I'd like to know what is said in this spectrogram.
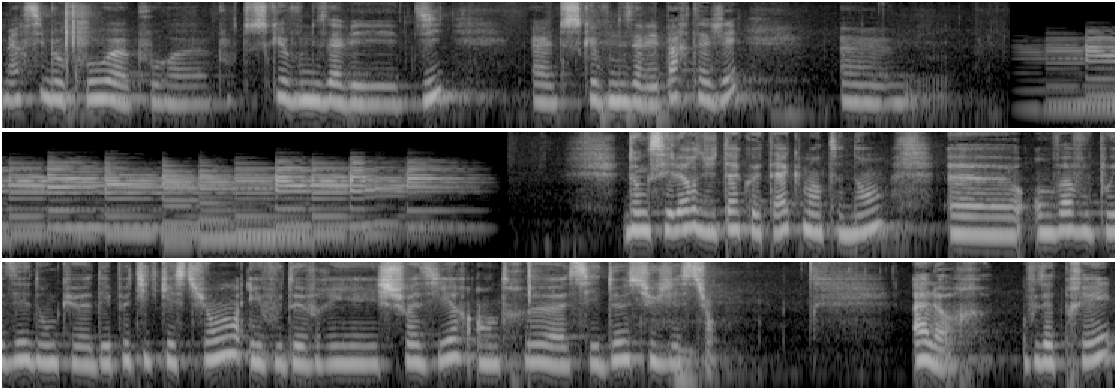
Merci beaucoup euh, pour, euh, pour, tout ce que vous nous avez dit, euh, tout ce que vous nous avez partagé. Donc c'est l'heure du tac au tac maintenant. on va vous poser donc des petites questions et vous devrez choisir entre ces deux suggestions. Alors, vous êtes prêts?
